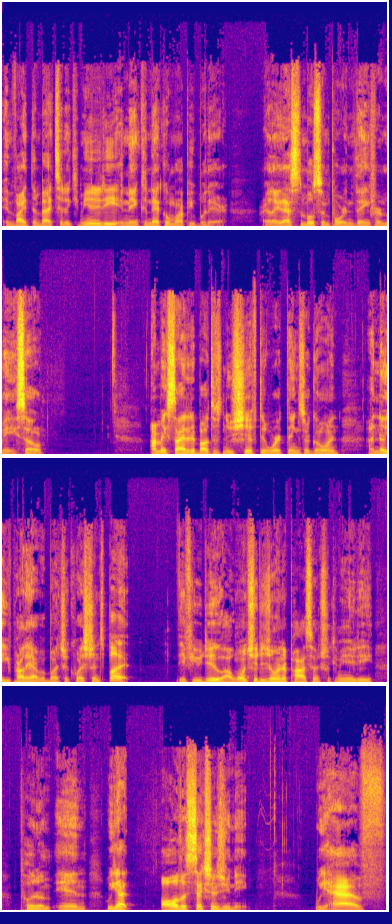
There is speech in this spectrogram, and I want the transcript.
invite them back to the community and then connect with my people there. Right? Like that's the most important thing for me. So I'm excited about this new shift and where things are going. I know you probably have a bunch of questions, but if you do, I want you to join the Pod Central community. Put them in. We got all the sections you need. We have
